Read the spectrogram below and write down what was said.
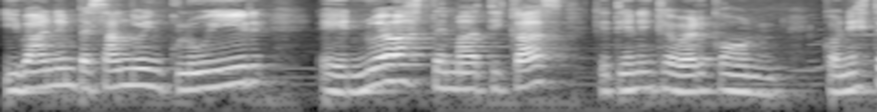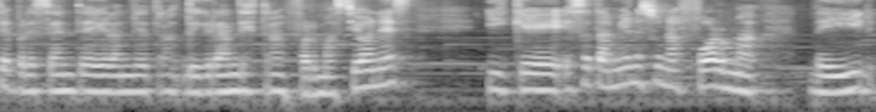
y van empezando a incluir eh, nuevas temáticas que tienen que ver con, este presente de, de grandes transformaciones y que esa también es una forma de ir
